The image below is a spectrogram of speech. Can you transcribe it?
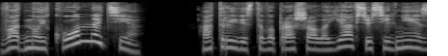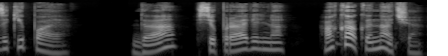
В одной комнате?» Отрывисто вопрошала я, все сильнее закипая. «Да, все правильно. А как иначе?»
